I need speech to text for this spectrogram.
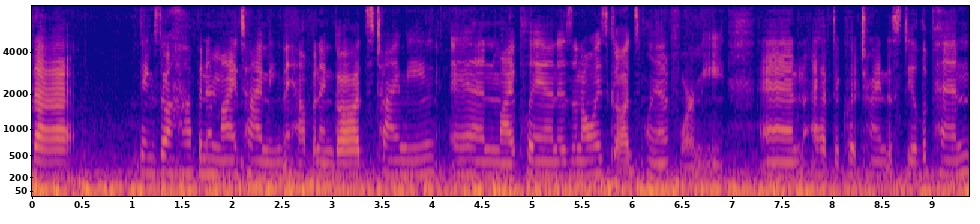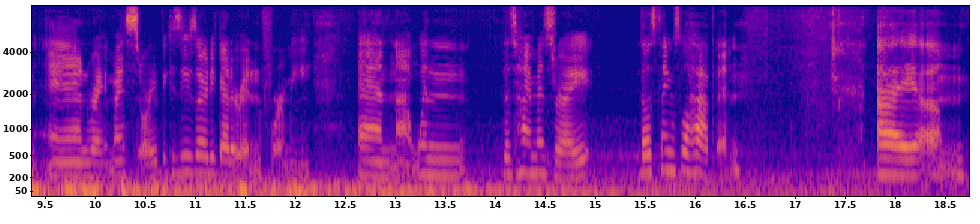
that things don't happen in my timing, they happen in God's timing. And my plan isn't always God's plan for me. And I have to quit trying to steal the pen and write my story because He's already got it written for me. And uh, when the time is right, those things will happen. I, um,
